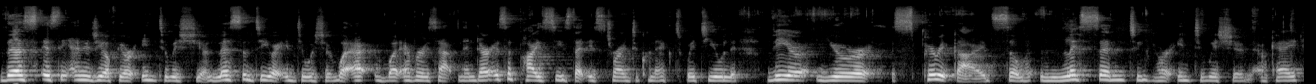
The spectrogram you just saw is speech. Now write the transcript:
This is the energy of your intuition. Listen to your intuition, whatever is happening. There is a Pisces that is trying to connect with you via your spirit guides. So listen to your intuition, okay?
